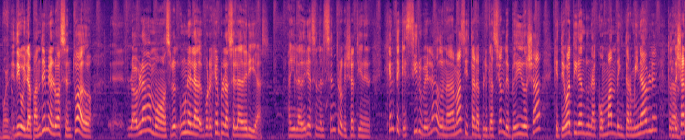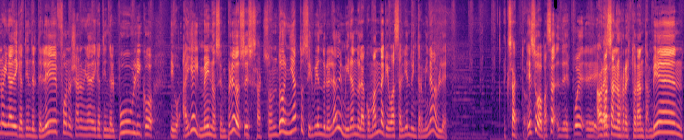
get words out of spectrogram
bueno, Digo, y la pandemia lo ha acentuado. Lo hablábamos, una hela- por ejemplo, las heladerías. Hay heladerías en el centro que ya tienen gente que sirve helado nada más y está la aplicación de pedido ya que te va tirando una comanda interminable donde Claro. ya no hay nadie que atiende el teléfono, ya no hay nadie que atiende al público. Digo, ahí hay menos empleos. es- son dos ñatos sirviendo el helado y mirando la comanda que va saliendo interminable. Exacto. Eso va a pasar. Después eh, Ahora pasan los restaurantes también.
